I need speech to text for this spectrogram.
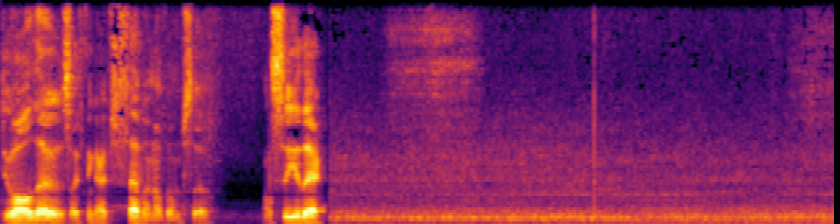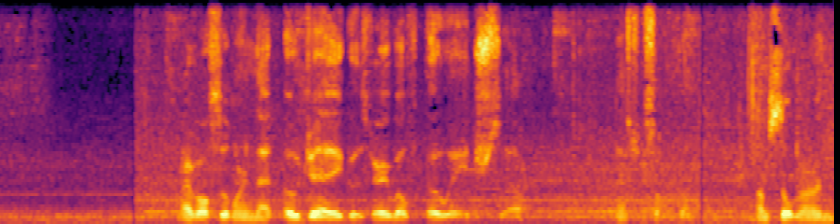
do all those. I think I have seven of them. So, I'll see you there. I've also learned that OJ goes very well with OH, so that's just something. I'm still running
